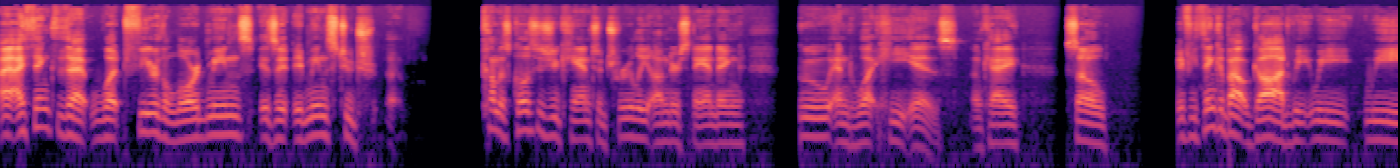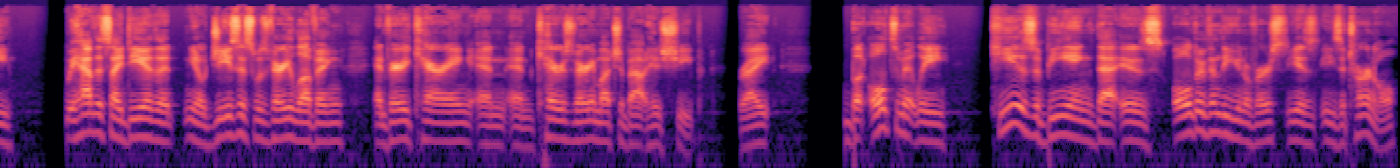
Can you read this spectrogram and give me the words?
i i think that what fear the lord means is it it means to tr- uh, come as close as you can to truly understanding who and what he is okay so if you think about god we we we we have this idea that you know jesus was very loving and very caring and and cares very much about his sheep right? But ultimately he is a being that is older than the universe. He is he's eternal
